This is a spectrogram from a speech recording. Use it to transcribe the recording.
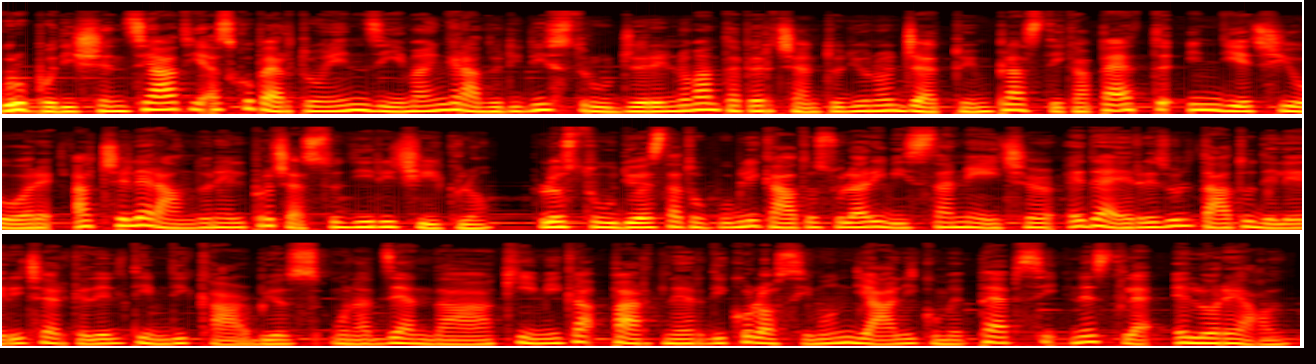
Gruppo di scienziati ha scoperto un enzima in grado di distruggere il 90% di un oggetto in plastica PET in 10 ore, accelerandone il processo di riciclo. Lo studio è stato pubblicato sulla rivista Nature ed è il risultato delle ricerche del team di Carbios, un'azienda chimica partner di colossi mondiali come Pepsi, Nestlé e L'Oreal.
